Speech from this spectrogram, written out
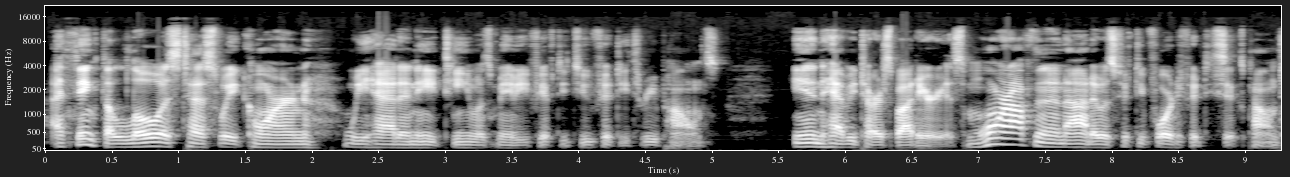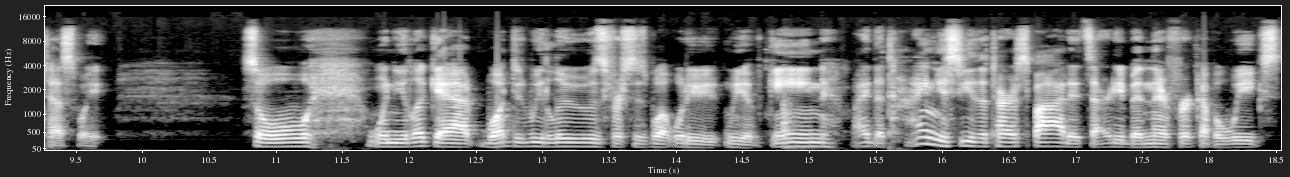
I think the lowest test weight corn we had in 18 was maybe 52, 53 pounds in heavy tar spot areas. More often than not, it was 54 to 56 pound test weight. So when you look at what did we lose versus what would we, have gained, by the time you see the tar spot, it's already been there for a couple weeks.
